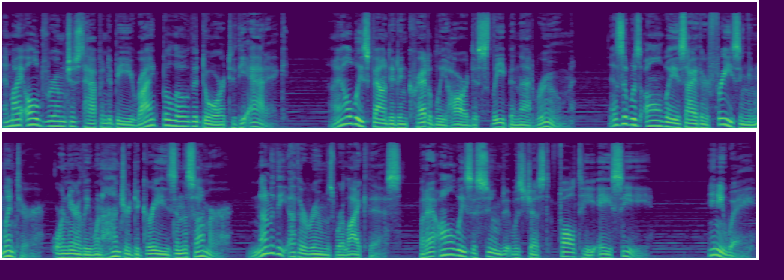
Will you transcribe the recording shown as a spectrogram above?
and my old room just happened to be right below the door to the attic. I always found it incredibly hard to sleep in that room, as it was always either freezing in winter or nearly 100 degrees in the summer. None of the other rooms were like this, but I always assumed it was just faulty AC. Anyway,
